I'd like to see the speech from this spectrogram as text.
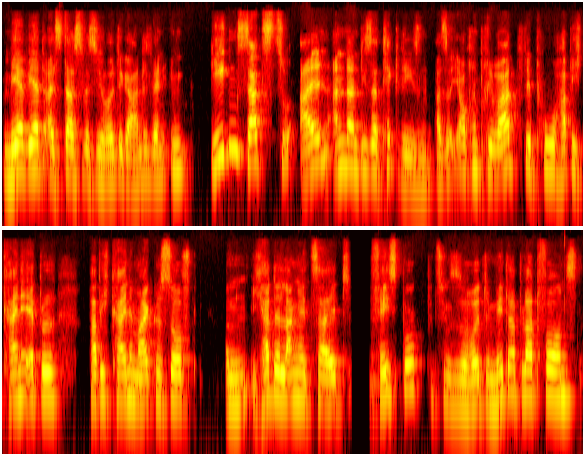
mehr wert als das, was sie heute gehandelt werden. Im Gegensatz zu allen anderen dieser Tech-Riesen. Also auch im Privatdepot habe ich keine Apple, habe ich keine Microsoft. Ähm, ich hatte lange Zeit Facebook, beziehungsweise heute Meta-Plattforms.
